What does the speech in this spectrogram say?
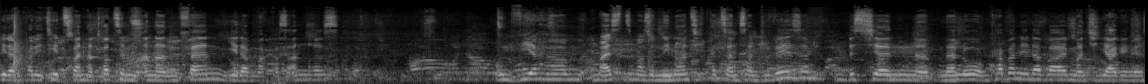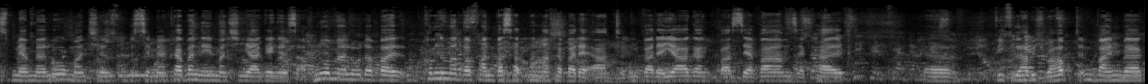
jeder Qualitätswein hat trotzdem einen anderen Fan, jeder mag was anderes. Und wir haben meistens immer so um die 90% Sangiovese, ein bisschen Merlot und Cabernet dabei. Manche Jahrgänge ist mehr Merlot, manche ist ein bisschen mehr Cabernet, manche Jahrgänge ist auch nur Merlot dabei. Kommt immer drauf an, was hat man nachher bei der Ernte. Wie war der Jahrgang? War es sehr warm, sehr kalt? Äh, wie viel habe ich überhaupt im Weinberg?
